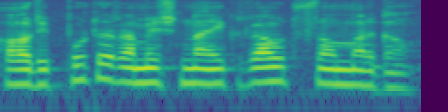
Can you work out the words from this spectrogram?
Our reporter Ramesh Naik Raut from Margao.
